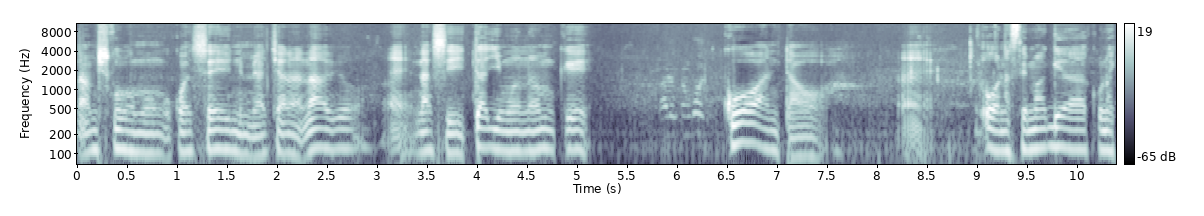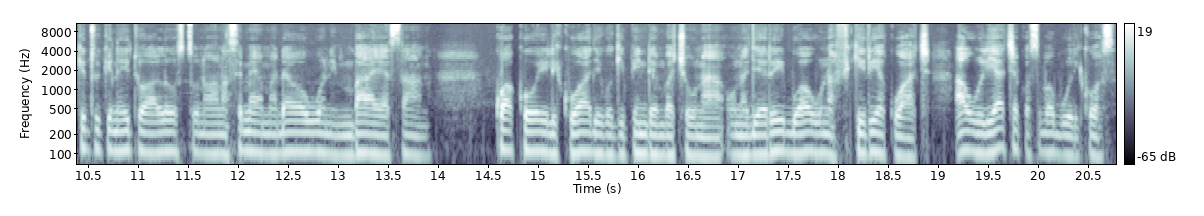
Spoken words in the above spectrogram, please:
Namshukuru Mungu kwa sasa nimeachana navyo e, na sihitaji mwanamke. Kuoa nitaoa e, Wanasemaga kuna kitu kinaitwa alosto na wanasema ya madawa huwa ni mbaya sana. Kwako ilikuwaje kwa kipindi ambacho una, unajaribu au unafikiria kuacha au uliacha kwa sababu ulikosa?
